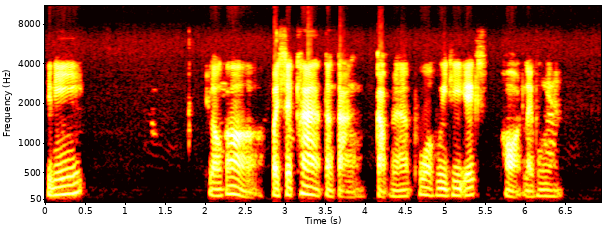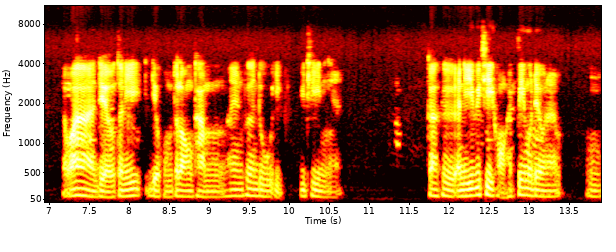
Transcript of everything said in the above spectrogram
ทีนี้ เราก็ไปเซตค่าต่างๆกลับนะครับ พวก VTX port อะไรพวกเนี้ยแต่ว่าเดี๋ยวตอนนี้เดี๋ยวผมจะลองทำให้เพื่อนๆดูอีกวิธีหนึงเนี่ยก็คืออันนี้วิธีของ Happy Model นะครับอืม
